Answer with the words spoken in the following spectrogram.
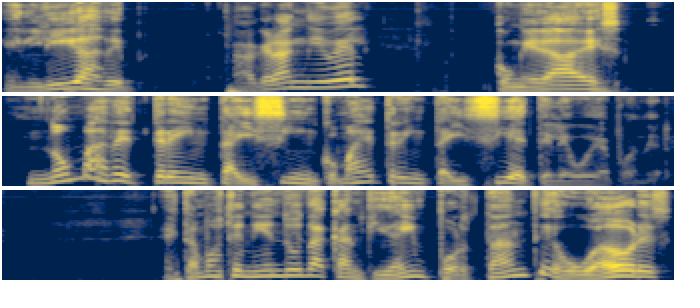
en ligas de a gran nivel con edades no más de 35, más de 37 le voy a poner. Estamos teniendo una cantidad importante de jugadores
